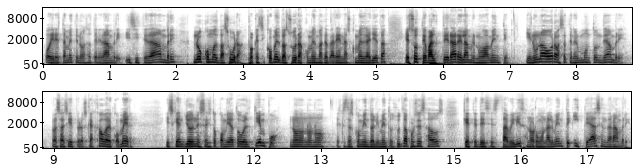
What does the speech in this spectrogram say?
o directamente no vas a tener hambre. Y si te da hambre, no comas basura, porque si comes basura, comes magdalenas, comes galleta, eso te va a alterar el hambre nuevamente. Y en una hora vas a tener un montón de hambre. Vas a decir, pero es que acabo de comer. Y es que yo necesito comida todo el tiempo. No, no, no, no. Es que estás comiendo alimentos ultraprocesados que te desestabilizan hormonalmente y te hacen dar hambre.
